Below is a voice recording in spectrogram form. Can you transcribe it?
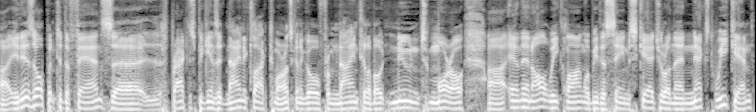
Uh, it is open to the fans. Uh, practice begins at nine o'clock tomorrow. It's going to go from nine till about noon tomorrow, uh, and then all week long will be the same schedule. And then next weekend,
